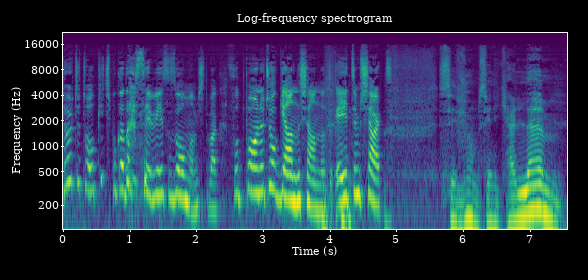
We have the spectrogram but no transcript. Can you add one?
Dirty talk hiç bu kadar seviyesiz olmamıştı bak. Food pornu çok yanlış anladık. Eğitim şart. Seviyorum seni kellem.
